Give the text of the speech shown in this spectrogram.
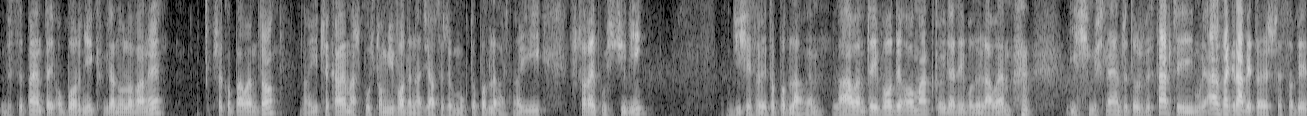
Wysypałem tutaj obornik granulowany, przekopałem to, no i czekałem aż puszczą mi wodę na działce, żebym mógł to podlewać. No i wczoraj puścili, dzisiaj sobie to podlałem. Lałem tej wody, o matko, ile tej wody lałem. I myślałem, że to już wystarczy i mówię, a zagrabię to jeszcze sobie.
